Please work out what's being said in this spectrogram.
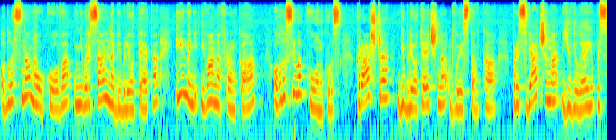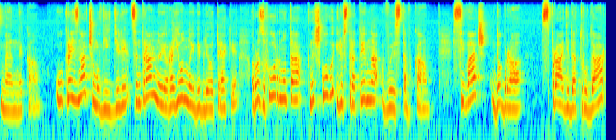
обласна наукова універсальна бібліотека імені Івана Франка оголосила конкурс Краща бібліотечна виставка, присвячена ювілею письменника. У краєзнавчому відділі Центральної районної бібліотеки розгорнута книжково-ілюстративна виставка Сівач добра з прадіда Трудар.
